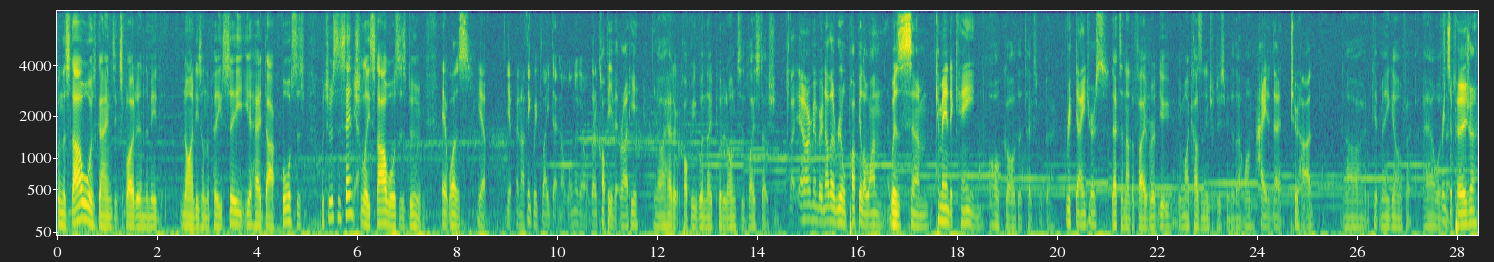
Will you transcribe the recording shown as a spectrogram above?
when the Star Wars games exploded in the mid 90s on the PC, you had Dark Forces, which was essentially Star Wars' Doom. It was. Yep. Yep. And I think we played that not long ago. I've got a copy of it right here. Yeah, I had a copy when they put it onto the PlayStation. And I remember another real popular one was um, Commander Keen, Oh god, that takes me back. Rick Dangerous. That's another favourite. You, you, my cousin introduced me to that one. Hated that. Too hard. No, it kept me going for hours. Prince of. Persia.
